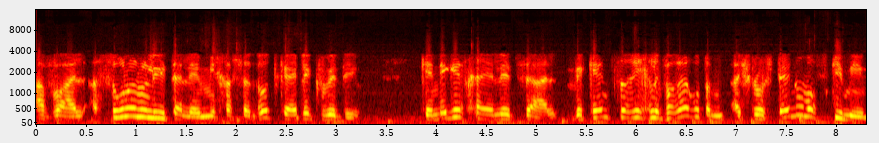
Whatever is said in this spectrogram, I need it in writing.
אבל אסור לנו להתעלם מחשדות כאלה כבדים כנגד חיילי צה"ל, וכן צריך לברר אותם. שלושתנו מסכימים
